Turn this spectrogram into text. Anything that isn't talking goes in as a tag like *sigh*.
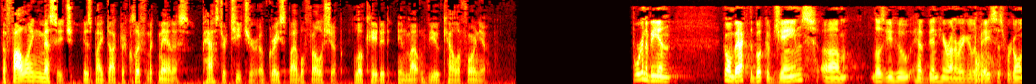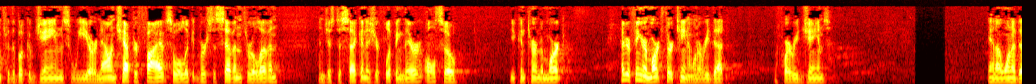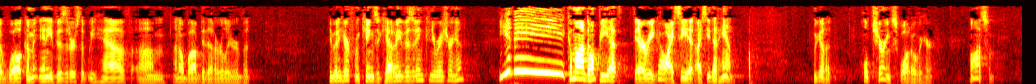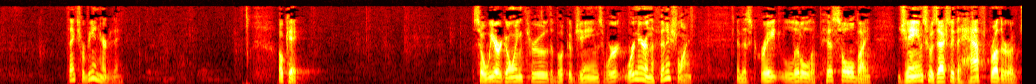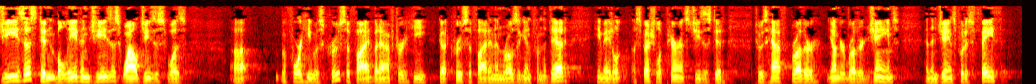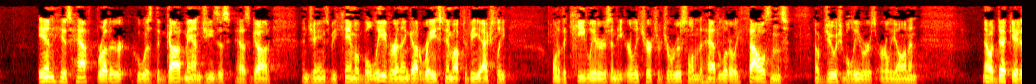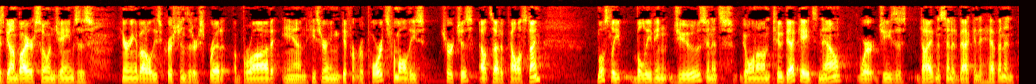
The following message is by Dr. Cliff McManus, pastor teacher of Grace Bible Fellowship, located in Mountain View, California. We're going to be in going back to the book of James. Um, those of you who have been here on a regular basis, we're going through the book of James. We are now in chapter 5, so we'll look at verses 7 through 11 in just a second as you're flipping there. Also, you can turn to Mark. Have your finger in Mark 13. I want to read that before I read James. And I wanted to welcome any visitors that we have. Um, I know Bob did that earlier, but anybody here from King's Academy visiting? Can you raise your hand? Yippee! Come on, don't be a. There we go. I see it. I see that hand. We got a whole cheering squad over here. Awesome. Thanks for being here today. Okay. So we are going through the book of James. We're, we're nearing the finish line in this great little epistle by James, who was actually the half brother of Jesus, didn't believe in Jesus while Jesus was, uh, before he was crucified, but after he got crucified and then rose again from the dead, he made a, special appearance, Jesus did, to his half brother, younger brother James, and then James put his faith in his half brother who was the God man, Jesus as God, and James became a believer and then God raised him up to be actually one of the key leaders in the early church of Jerusalem that had literally thousands of Jewish believers early on. And now a decade has gone by or so, and James is hearing about all these Christians that are spread abroad, and he's hearing different reports from all these churches outside of Palestine, mostly believing Jews, and it's going on two decades now where Jesus died and ascended back into heaven, and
